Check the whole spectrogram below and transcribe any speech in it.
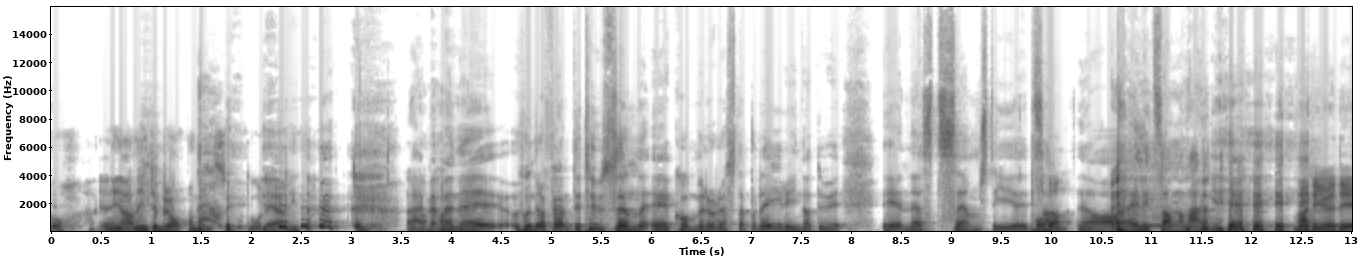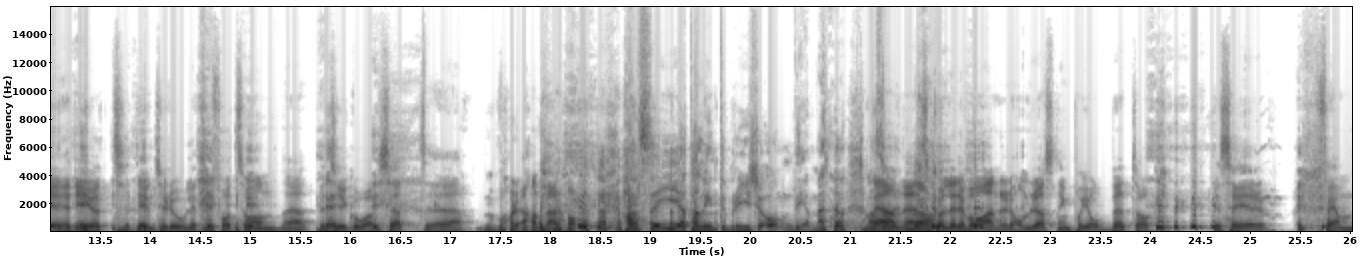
åh, han är inte bra men så dålig är han inte. Nej, men, men eh, 150 000 eh, kommer att rösta på dig Ryn, att du är eh, näst sämst i ett, Podden. ja, eller ett sammanhang. Ja, det är ju det, det är ju ett, det är inte roligt att få ett sånt eh, betyg oavsett eh, vad det handlar om. Han säger att han inte bryr sig om det, men... alltså, Men eh, men- skulle det vara en omröstning på jobbet och det säger fem,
